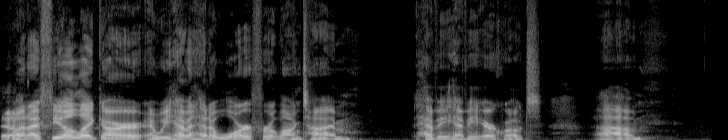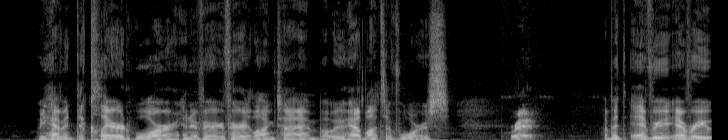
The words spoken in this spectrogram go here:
yeah. And I feel like our and we haven't had a war for a long time heavy, heavy air quotes. Um, we haven't declared war in a very, very long time, but we've had lots of wars. Right. But every every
